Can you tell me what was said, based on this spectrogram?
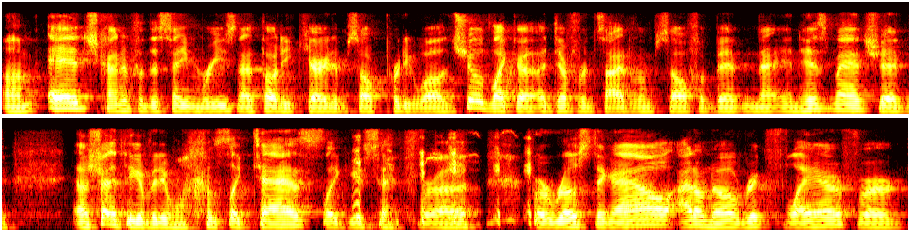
Um, Edge, kind of for the same reason, I thought he carried himself pretty well and showed like a, a different side of himself a bit in that in his match. And I was trying to think of anyone else like Taz, like you said, for uh, for roasting Al. I don't know, Ric Flair for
